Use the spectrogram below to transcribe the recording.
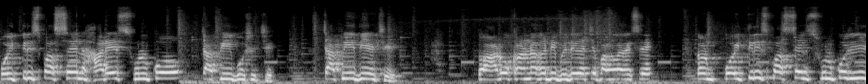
পঁয়ত্রিশ পার্সেন্ট হারে শুল্ক চাপিয়ে বসেছে, চাপিয়ে দিয়েছে। তো আরও কান্নাকাটি বেঁধে গেছে বাংলাদেশে। কারণ পঁয়ত্রিশ পার্সেন্ট শুল্ক যদি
